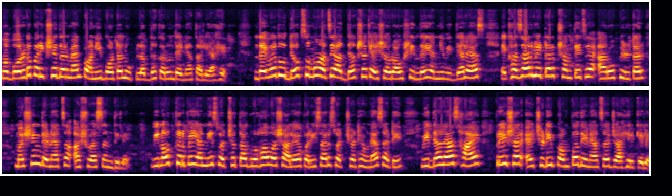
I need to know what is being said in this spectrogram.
व बोर्ड परीक्षेदरम्यान पाणी बॉटल उपलब्ध करून देण्यात आली आहे. दैवत उद्योग समूहाचे अध्यक्ष केशवराव शिंदे यांनी विद्यालयास एक हजार लिटर क्षमतेचे आरो फिल्टर मशीन देण्याचं आश्वासन दिले. विनोद करपे यांनी स्वच्छतागृह व शालेय परिसर स्वच्छ ठेवण्यासाठी विद्यालयास high pressure H D pump देण्याचं जाहीर केले.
